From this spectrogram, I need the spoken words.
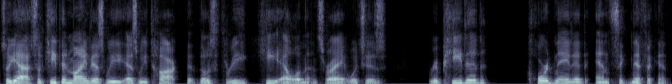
So yeah, so keep in mind as we as we talk that those three key elements, right, which is repeated, coordinated, and significant.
